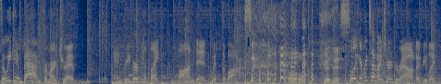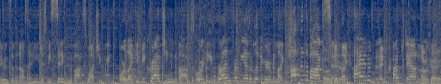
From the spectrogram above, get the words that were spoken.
So we came back from our trip, and Reverb had like bonded with the box. Oh, goodness. so like every time I turned around, I'd be like doing something else, and he'd just be sitting in the box watching me, or like he'd be crouching in the box, or he'd run from the other living room and like hop in the box Oh, and like hide and, and crouch down. And I was Okay.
